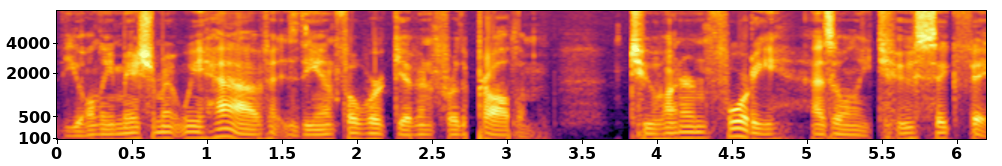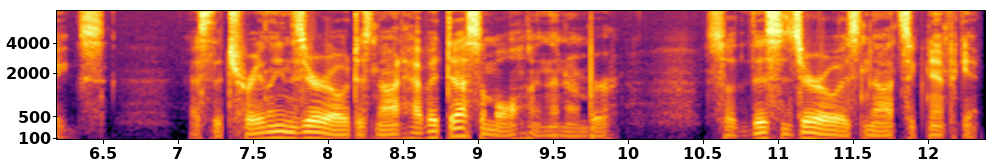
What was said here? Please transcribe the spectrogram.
The only measurement we have is the info we're given for the problem. 240 has only two sig figs, as the trailing zero does not have a decimal in the number, so this zero is not significant.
